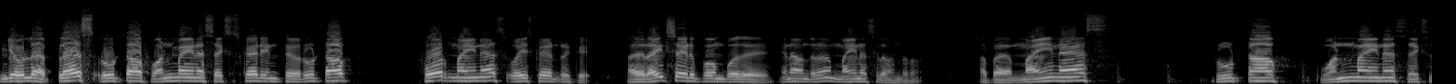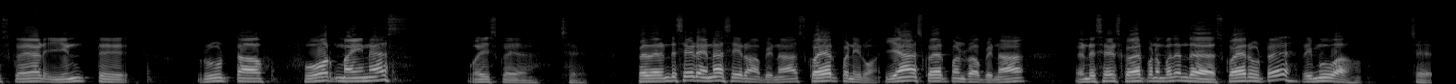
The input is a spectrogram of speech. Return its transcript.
இங்கே உள்ள plus root of one minus x square into root of four minus y square இருக்குது அது ரைட் சைடு போகும்போது என்ன வந்துடும் மைனஸில் வந்துடும் அப்போ minus root of one minus x squared into root of four minus y square. சரி. இப்போ இந்த ரெண்டு சைடு என்ன செய்கிறோம் அப்படின்னா ஸ்கொயர் பண்ணிடுவோம். ஏன் ஸ்கொயர் பண்ணுறோம் அப்படின்னா ரெண்டு சைடு ஸ்கொயர் பண்ணும்போது இந்த ஸ்கொயர் ரூட்டு ரிமூவ் ஆகும். சரி.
